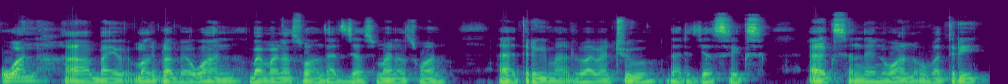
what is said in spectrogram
1 uh, by multiplied by 1 by minus 1 that's just minus 1 uh, 3 multiplied by 2 that is just 6 x and then 1 over 3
